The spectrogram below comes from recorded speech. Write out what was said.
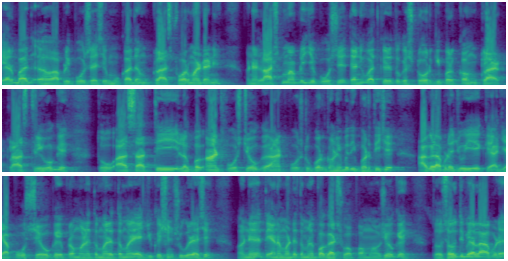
ત્યારબાદ આપણી પોસ્ટ રહેશે મુકાદમ ક્લાસ ફોર માટેની. અને લાસ્ટમાં આપણી જે પોસ્ટ છે, તેની વાત કરીએ તો કે store keeper cum clerk class three okay? તો આ સાતથી લગભગ આઠ પોસ્ટ છે ઓકે આઠ પોસ્ટ ઉપર ઘણી બધી ભરતી છે. આગળ આપણે જોઈએ કે આ જે આ પોસ્ટ છે ઓકે એ પ્રમાણે તમારે તમારે એજ્યુકેશન શું રહેશે અને તેના માટે તમને પગાર શું આપવામાં આવશે, ઓકે? તો સૌથી પહેલાં આપણે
